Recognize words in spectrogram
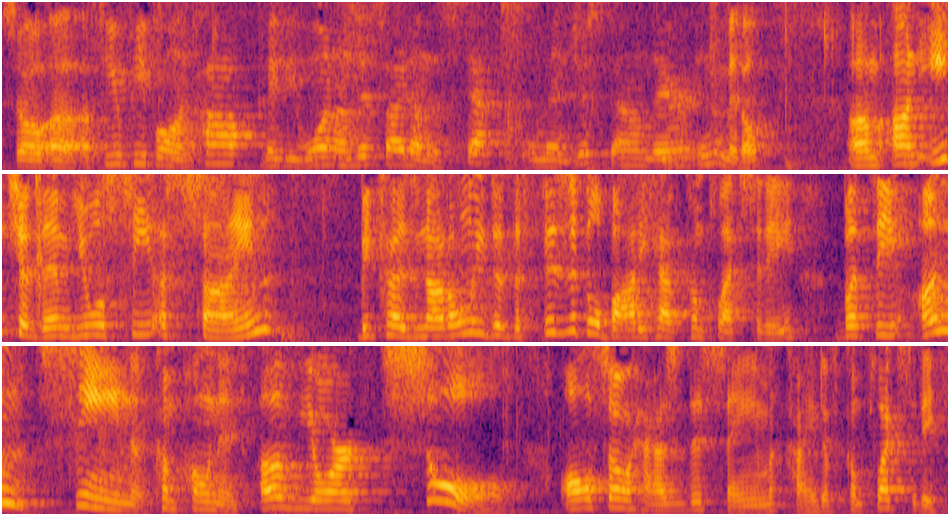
So uh, a few people on top, maybe one on this side on the steps, and then just down there in the middle. Um, on each of them, you will see a sign because not only does the physical body have complexity, but the unseen component of your soul also has this same kind of complexity.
